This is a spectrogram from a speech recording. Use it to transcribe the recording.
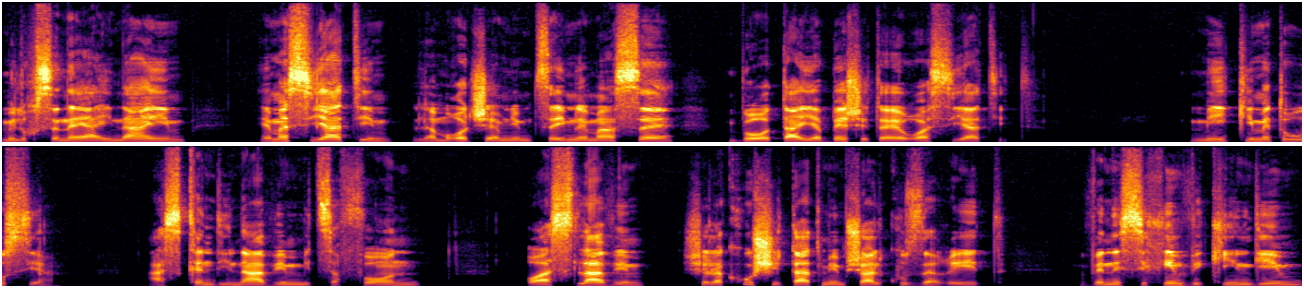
ומלוכסני העיניים, הם אסיאתים, למרות שהם נמצאים למעשה באותה יבשת האירו-אסיאתית. מי הקים את רוסיה? הסקנדינבים מצפון, או הסלאבים שלקחו שיטת ממשל כוזרית ונסיכים ויקינגים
